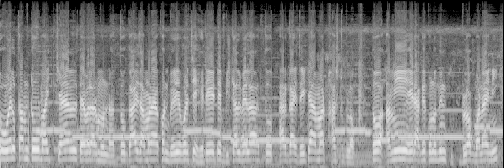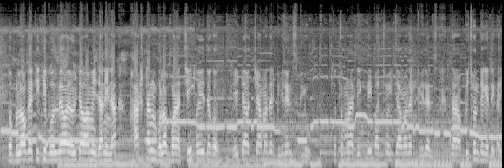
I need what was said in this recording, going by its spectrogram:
তো welcome to my channel traveller Munna তো গাইজ আমরা এখন বেরিয়ে পড়েছি হেঁটে হেঁটে বিকালবেলা। তো, আর গাইজ এইটা আমার ফার্স্ট ব্লগ তো আমি এর আগে কোনোদিন ব্লগ বানাইনি। তো ব্লগে কি কি বলতে হয়, ওইটাও আমি জানি না। ফার্স্ট টাইম ব্লগ বানাচ্ছি। তো এই দেখো, এইটা হচ্ছে আমাদের ভিলেন্স ভিউ তো তোমরা দেখতেই পাচ্ছ, এইটা আমাদের ভিলেন্স তারা পিছন থেকে দেখাই।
